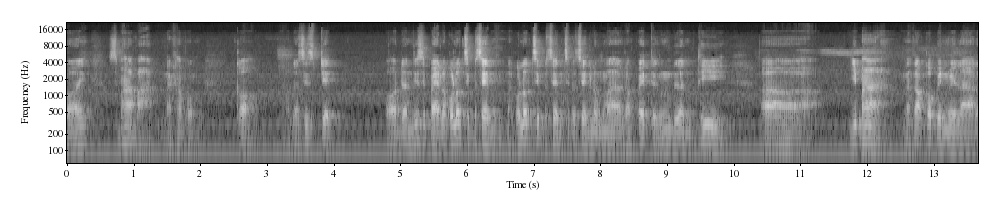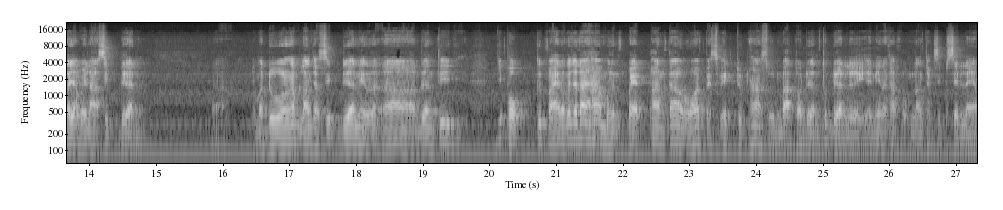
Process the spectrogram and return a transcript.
589,815 บาทนะครับผม ก็เดือนที่17 พอเดือนที่ 18 เราก็ลด 10%เราก็ลด 10% 10%ลงมาครับไปถึงเดือนที่เอ่อ25 นะครับ ก็เป็นเวลาระยะเวลา 10 เดือนเรามาดูนะครับหลังจาก 10 เดือนนี่เอ่อเดือนที่ 26 ขึ้นไปเราก็จะได้ 58,981.50 บาทต่อเดือนทุกเดือนเลย อันนี้นะครับผมหลังจาก 10%แล้ว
